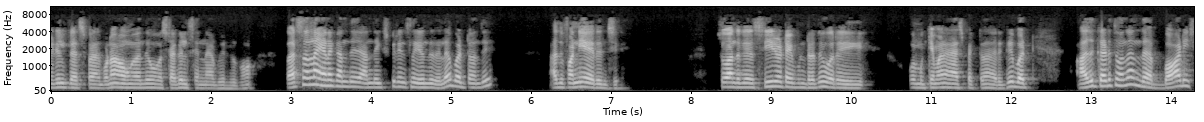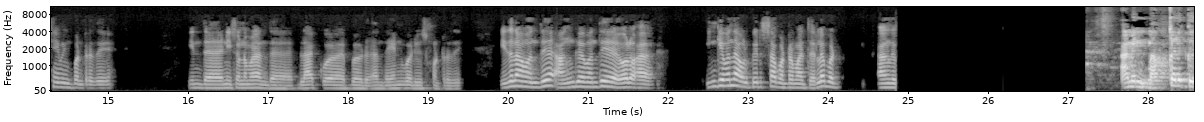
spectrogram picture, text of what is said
மிடில் கிளாஸ் போனால் அவங்க வந்து உங்க ஸ்ட்ரகிள்ஸ் என்ன அப்படின்னு இருக்கும். பர்சனலாக எனக்கு அந்த அந்த எக்ஸ்பீரியன்ஸ்ல இருந்ததில்லை பட் வந்து அது ஃபன்னியாக இருந்துச்சு. ஸோ அந்த ஸ்டீரியோ டைப்ன்றது ஒரு ஒரு முக்கியமான ஆஸ்பெக்ட் தான் இருக்கு. பட் அதுக்கு அடுத்து வந்து அந்த பாடி ஷேமிங் பண்றது இந்த நீ சொன்ன மாதிரி அந்த பிளாக் பேர்டு அந்த என் வேர்டு யூஸ் பண்றது. இதெல்லாம் வந்து அங்க வந்து எவ்வளோ இங்கே இங்க வந்து அவ்வளோ பெருசா பண்ற மாதிரி தெரியல பட் அங்க ஐ மீன் மக்களுக்கு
